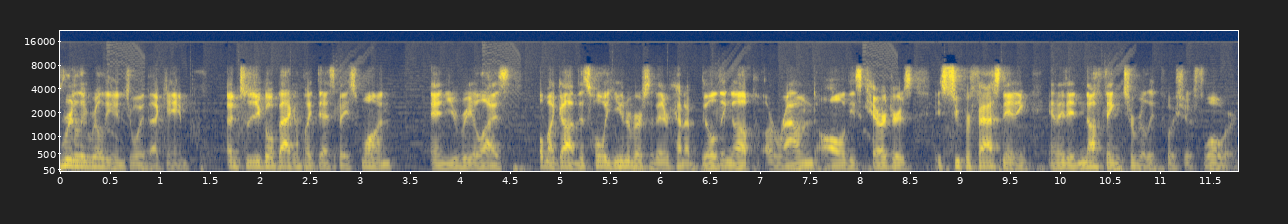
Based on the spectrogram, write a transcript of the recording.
really, really enjoy that game until you go back and play Dead Space 1 and you realize, oh my god, this whole universe that they were kind of building up around all of these characters is super fascinating, and they did nothing to really push it forward.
